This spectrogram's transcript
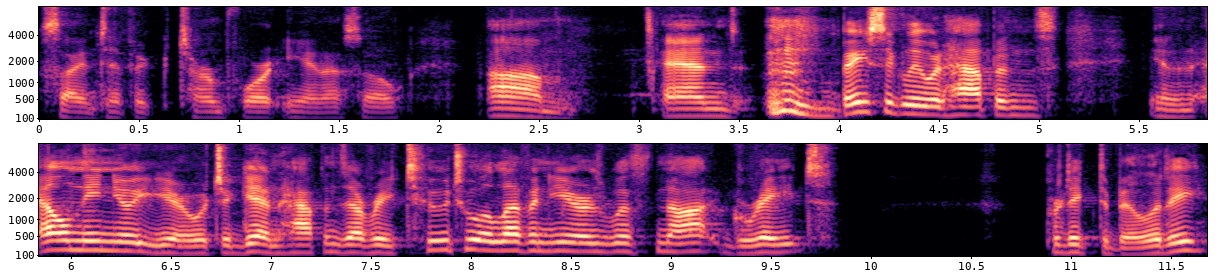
scientific term for it, ENSO. Um, and basically, what happens in an El Nino year, which again happens every 2 to 11 years with not great predictability,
